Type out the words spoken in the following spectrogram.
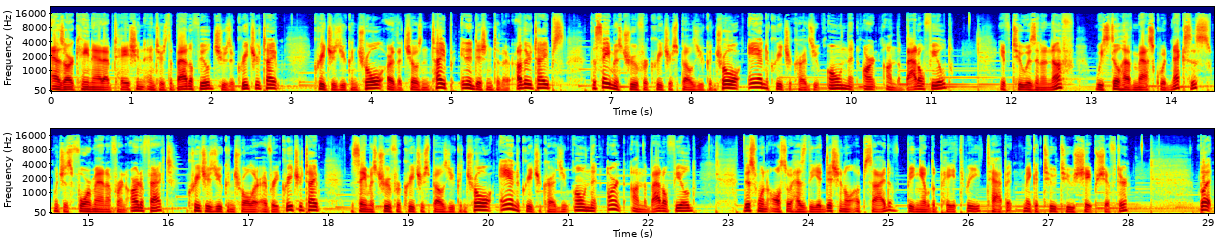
As Arcane Adaptation enters the battlefield, choose a creature type. Creatures you control are the chosen type in addition to their other types. The same is true for creature spells you control and creature cards you own that aren't on the battlefield. If 2 isn't enough, we still have Maskwood Nexus, which is 4 mana for an artifact. Creatures you control are every creature type. The same is true for creature spells you control and creature cards you own that aren't on the battlefield. This one also has the additional upside of being able to pay 3, tap it, make a 2 2 shapeshifter. But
